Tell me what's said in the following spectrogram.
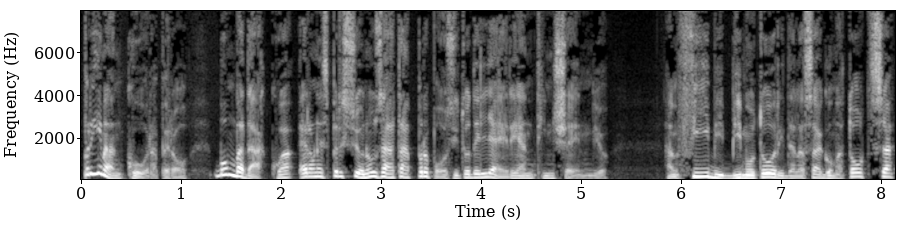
Prima ancora, però, bomba d'acqua era un'espressione usata a proposito degli aerei antincendio. Anfibi, bimotori dalla sagoma Tozza,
